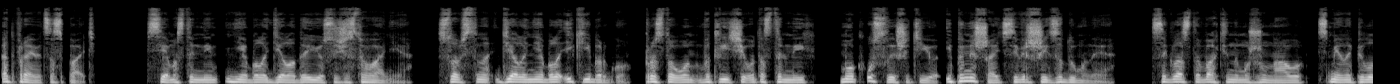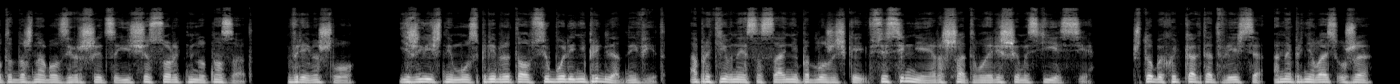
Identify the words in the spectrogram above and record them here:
отправится спать. Всем остальным не было дела до ее существования. Собственно, дела не было и киборгу, просто он, в отличие от остальных, мог услышать ее и помешать совершить задуманное. Согласно вахтенному журналу, смена пилота должна была завершиться еще 40 минут назад. Время шло. Ежевичный мусс приобретал все более неприглядный вид, а противное сосание под ложечкой все сильнее расшатывало решимость Есси. Чтобы хоть как-то отвлечься, она принялась уже,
